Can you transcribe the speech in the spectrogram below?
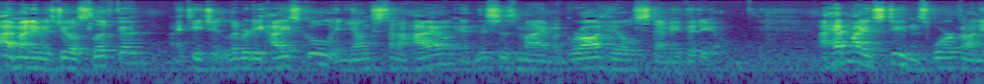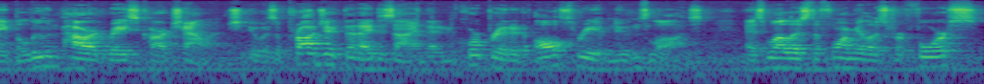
Hi, my name is Joe Slifka. I teach at Liberty High School in Youngstown, Ohio, and this is my McGraw-Hill STEMI video. I had my students work on a balloon-powered race car challenge. It was a project that I designed that incorporated all three of Newton's laws, as well as the formulas for force,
